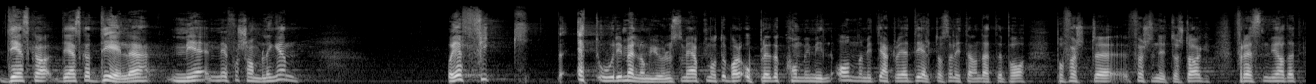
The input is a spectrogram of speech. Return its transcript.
det jeg skal, det jeg skal dele med, med forsamlingen? Og jeg fikk ett ord i mellomjulen som jeg på en måte bare opplevde kom i min ånd og mitt hjerte. og Jeg delte også litt av dette på, på første, første, nyttårsdag. Forresten, Vi hadde et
